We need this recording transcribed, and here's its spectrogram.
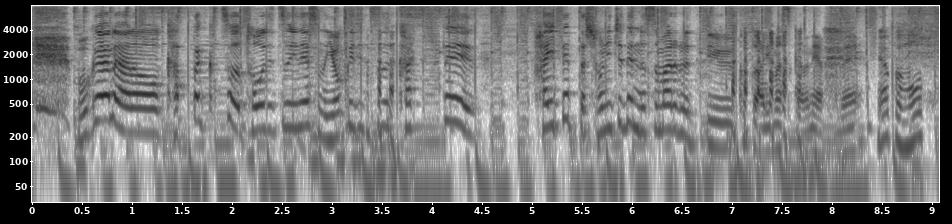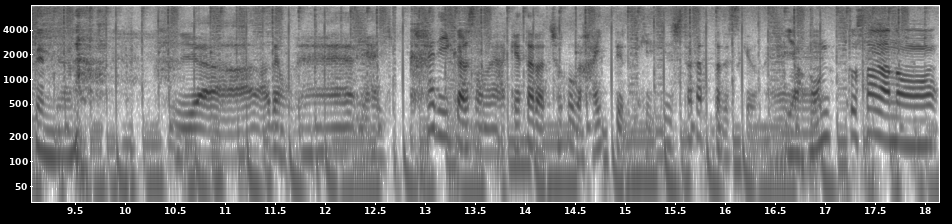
僕はねあの買った靴を当日にねその翌日買って履いてった初日で盗まれるっていうことありますからねやっぱね。やっぱ持ってんだよな。いやーでもねいや一回でいいからそのね開けたらチョコが入ってるって経験したかったですけどね。いやほんとさあの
